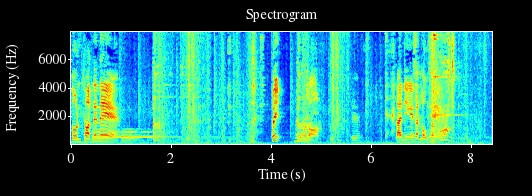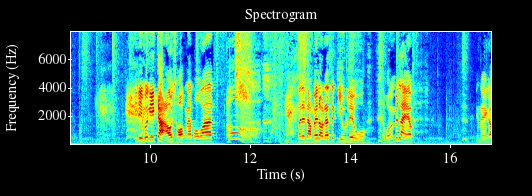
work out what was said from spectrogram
โดนช็อตแน่ๆ เฮ้ย ไม่โดนเหรอโอเครายนี้ไงก็ล้มนะจริงๆเมื่อกี้กะเอาช็อกนะ เพราะว่า มันจะทำให้เราได้สกิลเร็ว แต่ว่าไม่เป็นไรครับ ยังไงก็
